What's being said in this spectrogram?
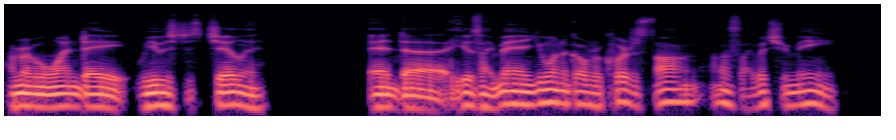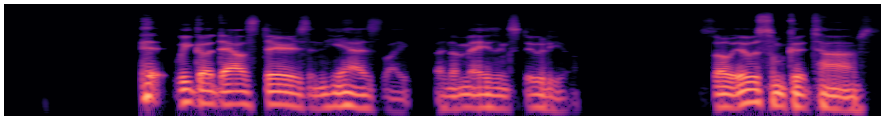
I remember one day we was just chilling and uh he was like, Man, you wanna go record a song? I was like, What you mean? we go downstairs and he has like an amazing studio. So it was some good times.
